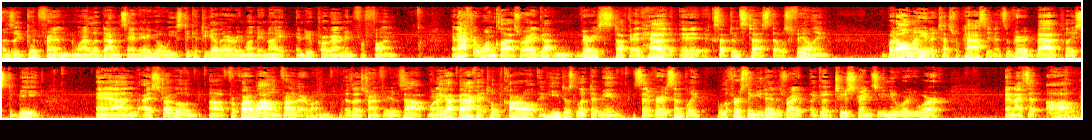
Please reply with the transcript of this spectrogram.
is a good friend. When I lived down in San Diego, we used to get together every Monday night and do programming for fun. And after one class where I had gotten very stuck, I had had an acceptance test that was failing, but all my unit tests were passing. It's a very bad place to be. And I struggled uh, for quite a while in front of everyone as I was trying to figure this out. When I got back, I told Carl, and he just looked at me and said very simply, Well, the first thing you did is write a good toString so you knew where you were. And I said, Oh,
